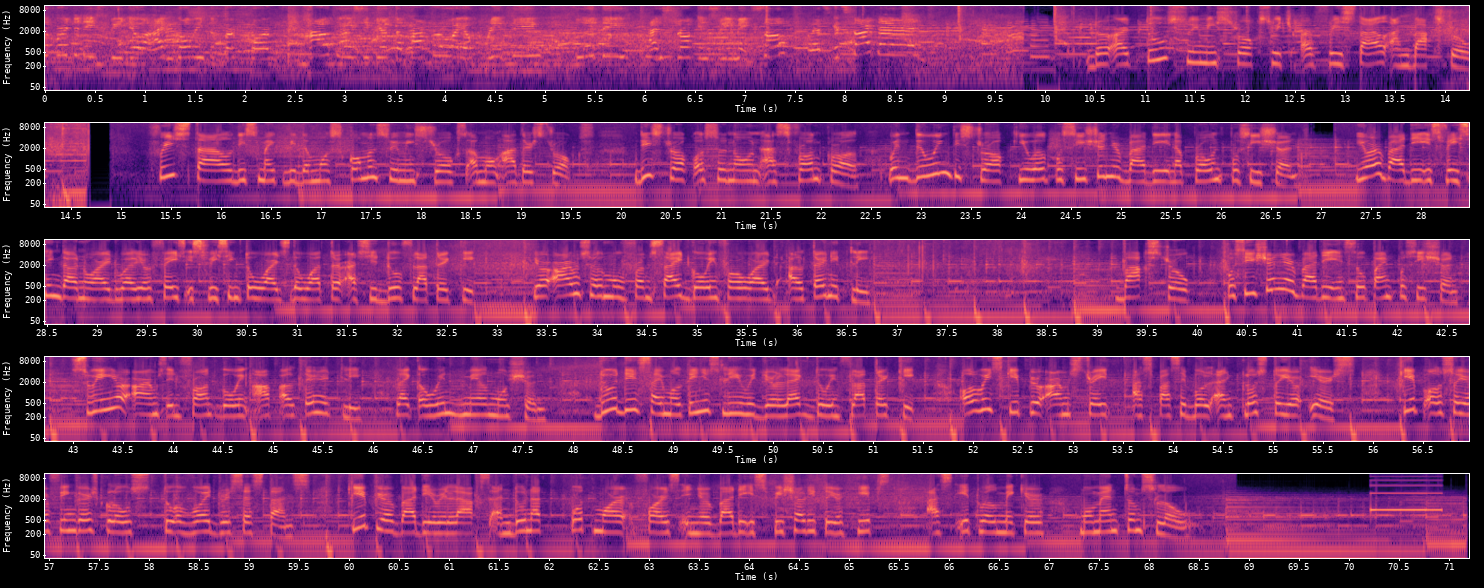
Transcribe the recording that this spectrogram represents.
so for today's video, I'm going to perform how to execute the proper way of breathing, floating, and stroke in swimming. So, let's get started! There are two swimming strokes which are freestyle and backstroke. Freestyle, this might be the most common swimming strokes among other strokes. This stroke also known as front crawl. When doing this stroke, you will position your body in a prone position. Your body is facing downward while your face is facing towards the water as you do flutter kick. Your arms will move from side going forward alternately. Backstroke. Position your body in supine position. Swing your arms in front going up alternately like a windmill motion. Do this simultaneously with your leg doing flutter kick. Always keep your arms straight as possible and close to your ears. Keep also your fingers closed to avoid resistance. Keep your body relaxed and do not put more force in your body especially to your hips as it will make your momentum slow.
